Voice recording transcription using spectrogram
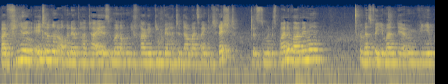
bei vielen Älteren, auch in der Partei, es immer noch um die Frage ging, wer hatte damals eigentlich recht. Das ist zumindest meine Wahrnehmung. Und was für jemanden, der irgendwie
